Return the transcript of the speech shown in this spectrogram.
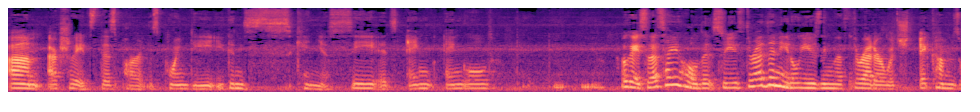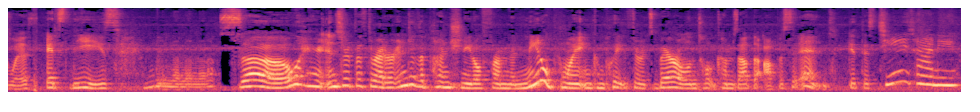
Um, actually, it's this part, this pointy. You can, can you see it's ang angled? Okay, so that's how you hold it. So you thread the needle using the threader, which it comes with. It's these. So you insert the threader into the punch needle from the needle point and complete through its barrel until it comes out the opposite end. Get this teeny tiny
